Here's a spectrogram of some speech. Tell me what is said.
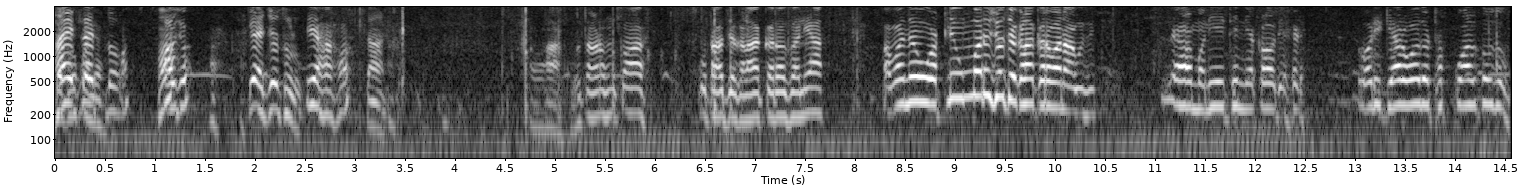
હા, એટલે જ તો. આવજો. કહેજો થોડું એ હા હો. તાણ. હા ગોતાણ હું તો ખોટા ઝઘડા કરે છે લ્યા હવે ને હું આટલી ઉંમરે શું ઝઘડા કરવાના આવું છે? એટલે આ મને અહીંથી નીકળો દે હેડ. વળી ઘેર હોય તો ઠપકો હાલતો જઉં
